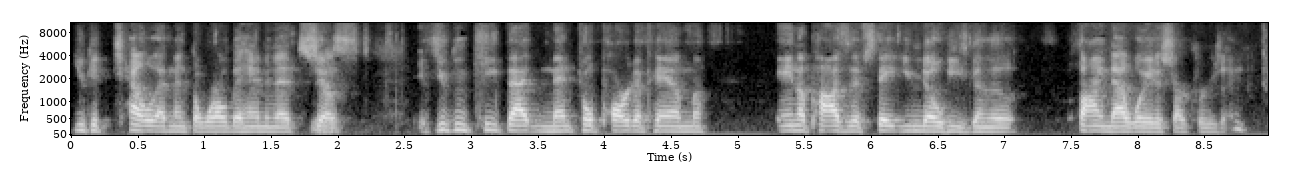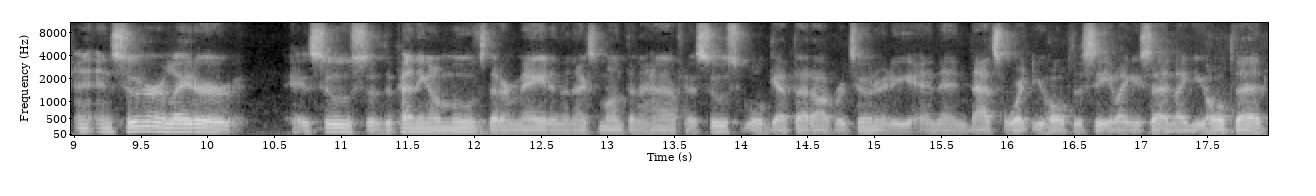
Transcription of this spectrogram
you could tell that meant the world to him, and it's Yeah. just if you can keep that mental part of him in a positive state, you know he's gonna find that way to start cruising. And, and sooner or later, Jesus, depending on moves that are made in the next month and a half, Jesus will get that opportunity, and then that's what you hope to see. Like you said, like you hope that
